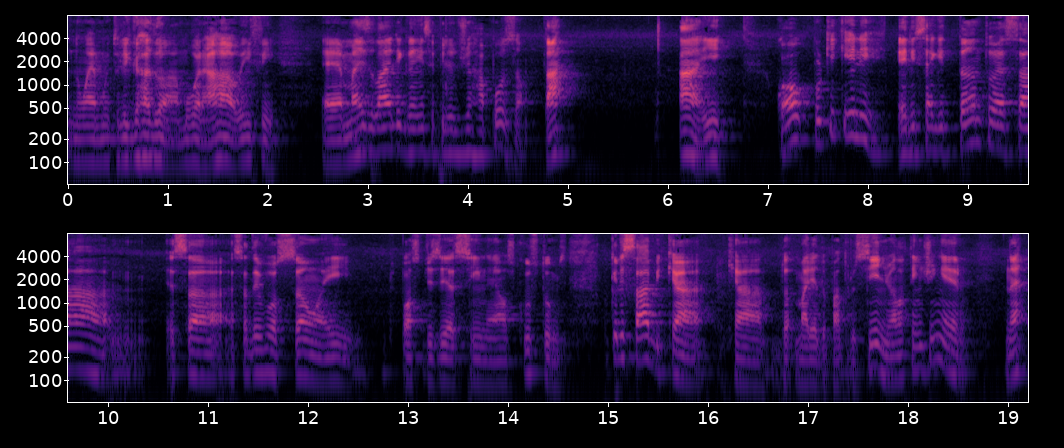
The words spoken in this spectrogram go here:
não é muito ligado à moral, enfim. É, mas lá ele ganha esse apelido de raposão, tá? Aí, qual, por que, que ele, ele segue tanto essa, essa, essa devoção aí, posso dizer assim, né, aos costumes? Porque ele sabe que a, que a Maria do Patrocínio, ela tem dinheiro, né?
